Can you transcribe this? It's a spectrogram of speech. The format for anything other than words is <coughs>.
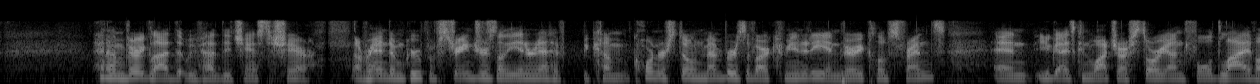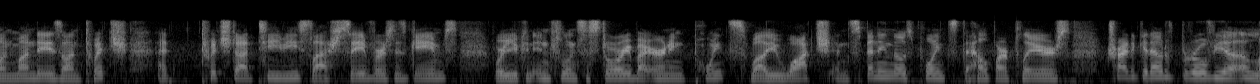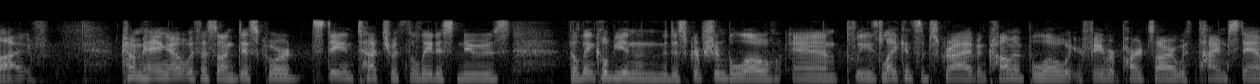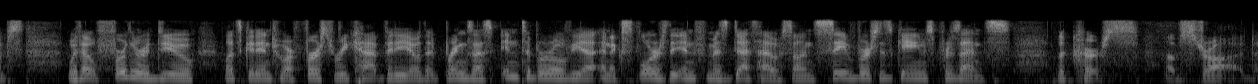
and I'm very glad that we've had the chance to share. A random group of strangers on the internet have become cornerstone members of our community and very close friends, and you guys can watch our story unfold live on Mondays on Twitch at twitch.tv slash save versus games where you can influence the story by earning points while you watch and spending those points to help our players try to get out of Barovia alive. Come hang out with us on Discord, stay in touch with the latest news. The link will be in the description below, and please like and subscribe and comment below what your favorite parts are with timestamps without further ado, let's get into our first recap video that brings us into Barovia and explores the infamous Death House on Save vs. Games presents The Curse of Strahd.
